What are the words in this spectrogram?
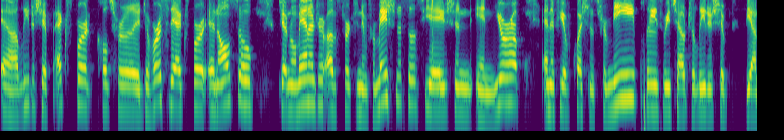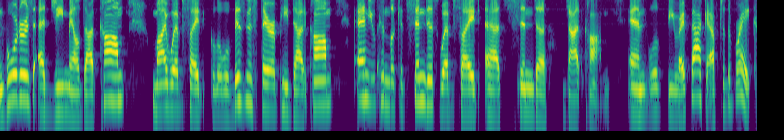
uh, leadership expert, cultural diversity expert, and also general manager of Search and Information Association in Europe. And if you have questions for me, please reach out to Leadership Beyond Borders at gmail.com, my website, globalbusinesstherapy.com, and you can look at Siinda's website at siinda.com. And we'll be right back after the break.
